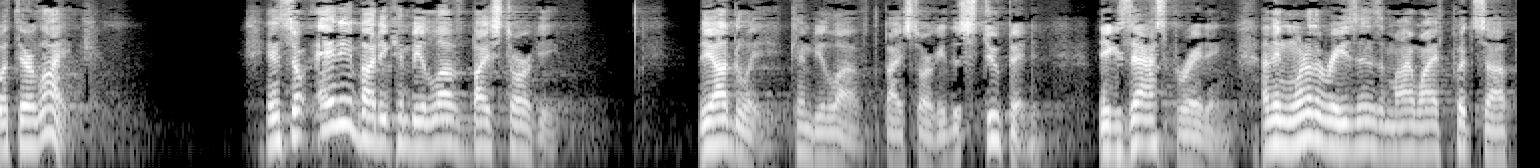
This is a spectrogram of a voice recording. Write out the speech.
what they're like. And so anybody can be loved by Storge. The ugly can be loved by Storge. The stupid, the exasperating. I think one of the reasons that my wife puts up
